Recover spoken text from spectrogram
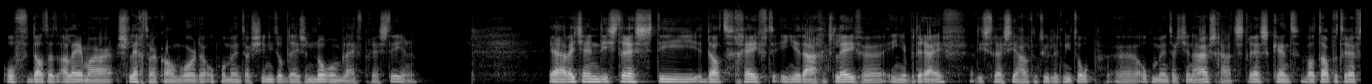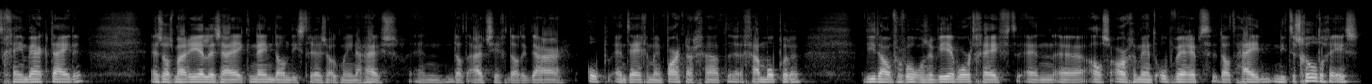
Of dat het alleen maar slechter kan worden op het moment als je niet op deze norm blijft presteren. Ja, weet je, en die stress die dat geeft in je dagelijks leven, in je bedrijf, die stress die houdt natuurlijk niet op. Uh, op het moment dat je naar huis gaat, stress kent wat dat betreft geen werktijden. En zoals Marielle zei, ik neem dan die stress ook mee naar huis. En dat uitzicht dat ik daar op en tegen mijn partner ga, uh, ga mopperen, die dan vervolgens een weerwoord geeft en uh, als argument opwerpt dat hij niet de schuldige is.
